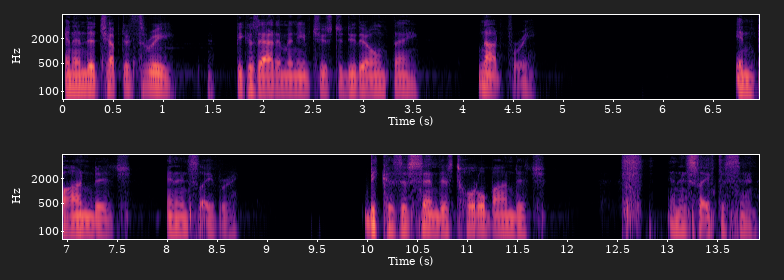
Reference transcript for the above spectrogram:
And the chapter 3, because Adam and Eve choose to do their own thing, not free, in bondage and in slavery. Because of sin, there's total bondage. and enslaved to sin.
